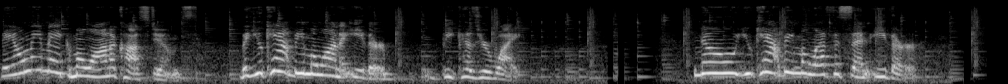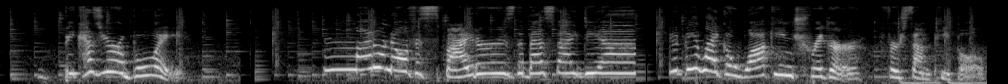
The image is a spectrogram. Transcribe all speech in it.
They only make Moana costumes. But you can't be Moana either because you're white. No, you can't be Maleficent either. Because you're a boy. Mm, I don't know if a spider is the best idea. Walking trigger for some people.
